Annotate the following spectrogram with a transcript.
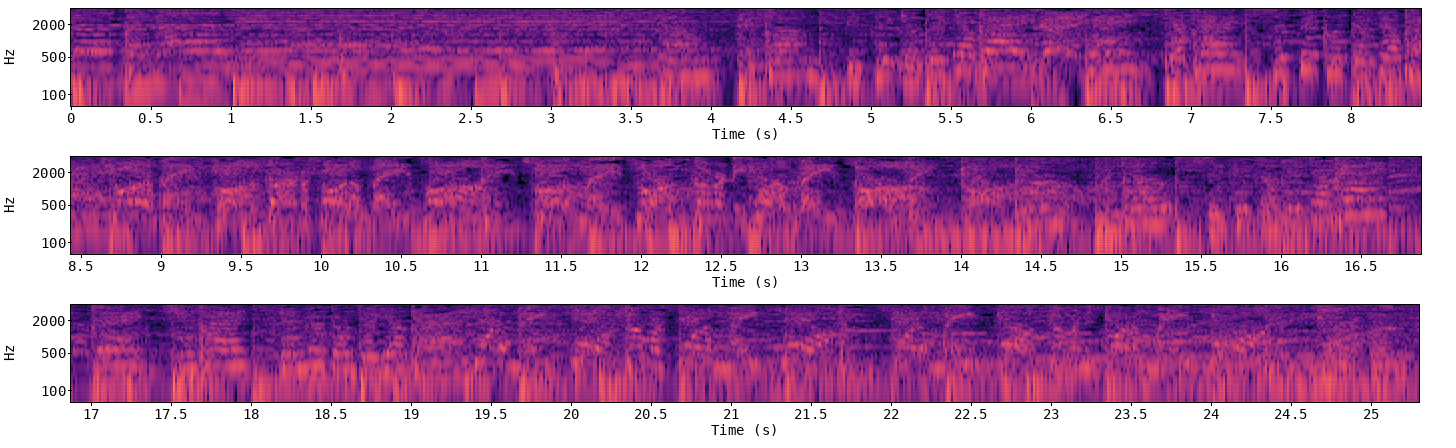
歌在哪里？张开双臂，自由的摇摆，微笑才是最酷的表白。说的没错，哥们儿说的没错，说的没错，哥们儿你说的没错。我们都是宇宙的小孩，最轻快的扭动着摇摆。说的没错，哥们说的没错，说的没错，哥们你说的没错。一日三餐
